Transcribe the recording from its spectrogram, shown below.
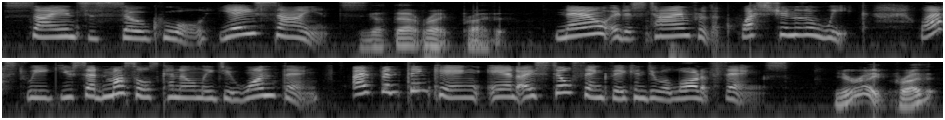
Science is so cool. Yay, science! You got that right, Private. Now it is time for the question of the week. Last week you said muscles can only do one thing. I've been thinking, and I still think they can do a lot of things. You're right, Private.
